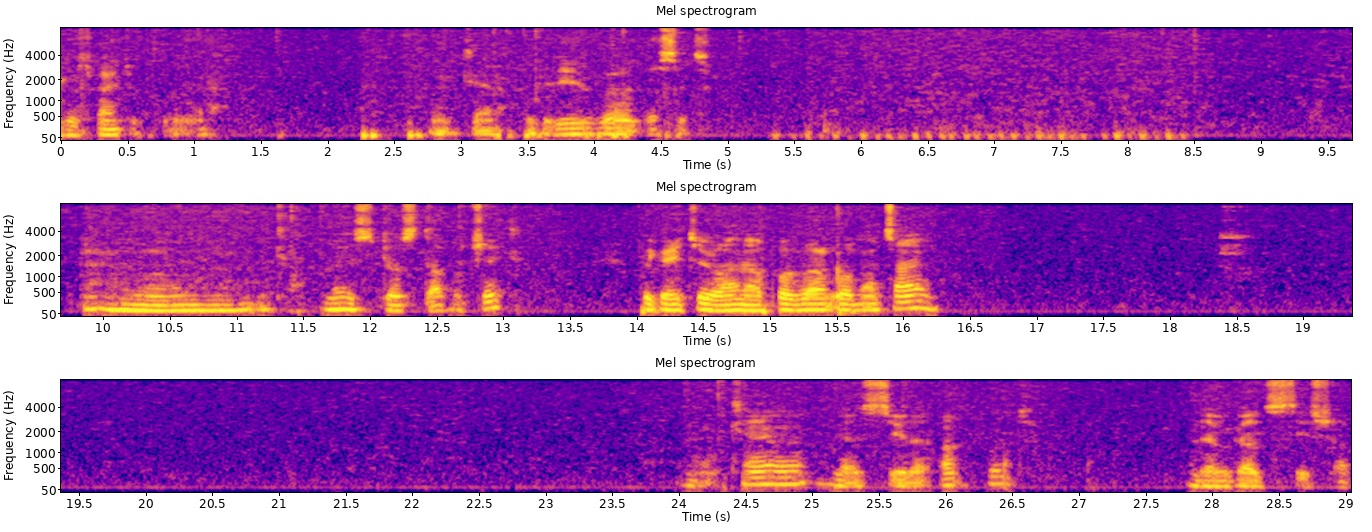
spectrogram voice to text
Just trying to okay I believe uh, that's it Let's just double check. We're going to run our program one more time. Okay, let's see the output. And there we go, C sharp.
